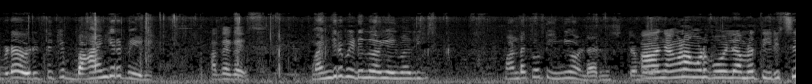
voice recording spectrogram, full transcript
ഇവിടെ ഒരുത്തേക്ക് ഭയങ്കര പേടി. അതെ ഗൈസ് ഭയങ്കര പേടി എന്ന് പറഞ്ഞാൽ ഒരുമാതിരി മണ്ടക്കോട്ട് ഇനിയും ഉണ്ടായിരുന്നു ഇഷ്ടം ആ ഞങ്ങൾ അങ്ങോട്ട് പോയില്ല. നമ്മൾ തിരിച്ച്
